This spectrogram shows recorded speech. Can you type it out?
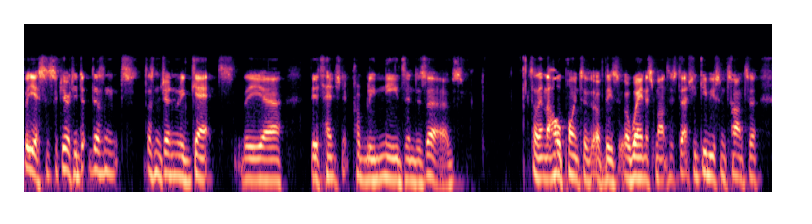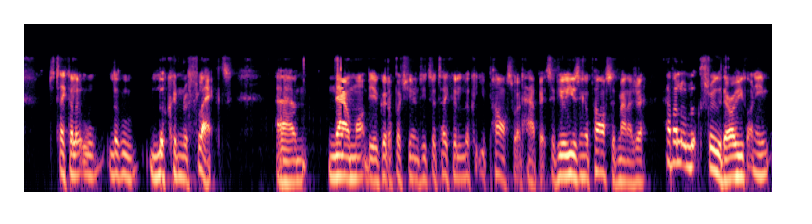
But yes, the security doesn't doesn't generally get the uh, the attention it probably needs and deserves. So I think the whole point of, of these awareness months is to actually give you some time to to take a little little look and reflect. Um, now might be a good opportunity to take a look at your password habits. If you're using a password manager, have a little look through there. Have you got any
